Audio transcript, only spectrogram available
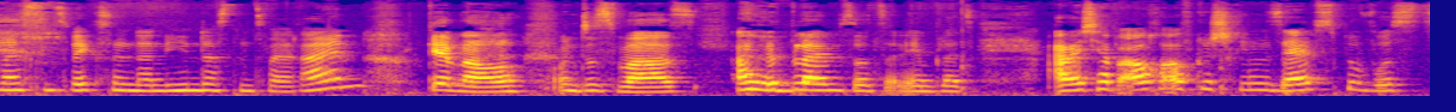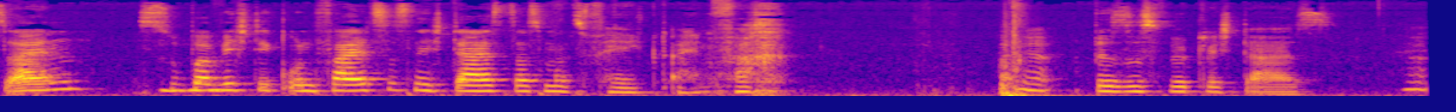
meistens wechseln dann die hintersten zwei Reihen. Genau. Und das war's. Alle bleiben sonst an ihrem Platz. Aber ich habe auch aufgeschrieben, Selbstbewusstsein ist super wichtig. Und falls es nicht da ist, dass man es faked einfach. Ja. Bis es wirklich da ist. Ja.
